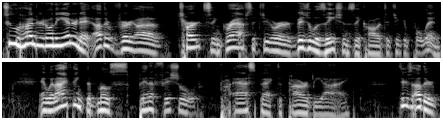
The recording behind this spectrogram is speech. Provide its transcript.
200 on the internet. Other ver, uh, charts and graphs that you or visualizations they call it that you can pull in. And what I think the most beneficial aspect of Power BI, there's other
